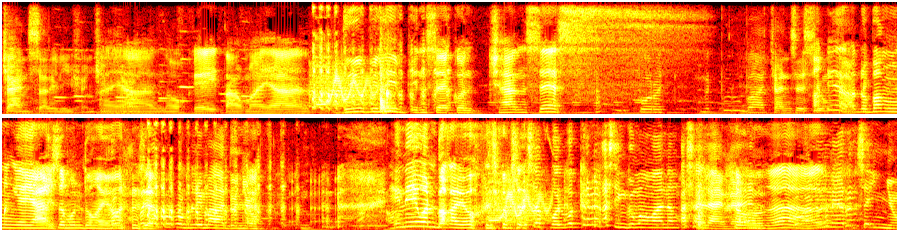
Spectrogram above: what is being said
chance sa relationship. Ayan, okay, tama yan. Do you believe in second chances? Puro, ba't puro ba chances yung Bakit, topic? ano bang nangyayari sa mundo ngayon? Ba't po problemado nyo? Iniwan ba kayo? First of all, wag ka na kasing gumawa ng kasalanan. Oo nga. Kung anong meron sa inyo,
